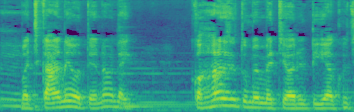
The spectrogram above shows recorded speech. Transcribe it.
हम्म। बचकाने होते हैं ना लाइक कहाँ से तुम्हें मेच्योरिटी या कुछ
